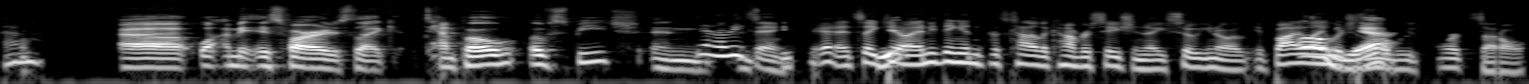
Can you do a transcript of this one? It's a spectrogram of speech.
Adam? Uh, well, I mean, as far as like tempo of speech and yeah, anything. And yeah, it's like yeah. you know anything in this kind of the conversation. Like so, you know, if body oh, language yeah. is more subtle,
